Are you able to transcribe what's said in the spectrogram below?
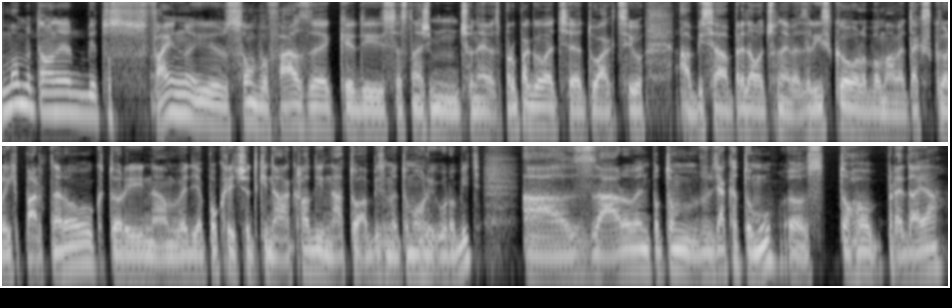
Momentálne je to fajn, som vo fáze, kedy sa snažím čo najviac propagovať eh, tú akciu, aby sa predalo čo najviac lískov, lebo máme tak skvelých partnerov, ktorí nám vedia pokryť všetky náklady na to, aby sme to mohli urobiť. A zároveň potom vďaka tomu eh, z toho predaja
